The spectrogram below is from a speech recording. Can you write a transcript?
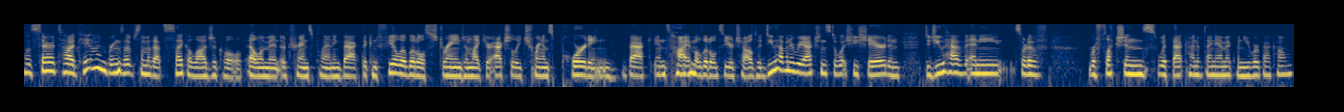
Well, Sarah Todd, Caitlin brings up some of that psychological element of transplanting back that can feel a little strange and like you're actually transporting back in time a little to your childhood. Do you have any reactions to what she shared? And did you have any sort of reflections with that kind of dynamic when you were back home?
